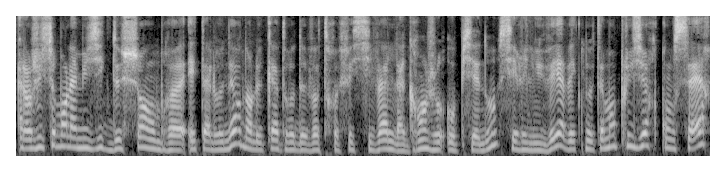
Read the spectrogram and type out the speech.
Alors justement, la musique de chambre est à l'honneur dans le cadre de votre festival La Grange au piano, Cyril Huvet, avec notamment plusieurs concerts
